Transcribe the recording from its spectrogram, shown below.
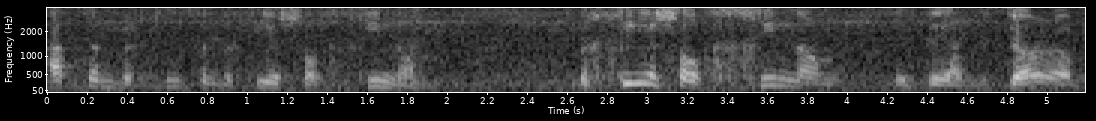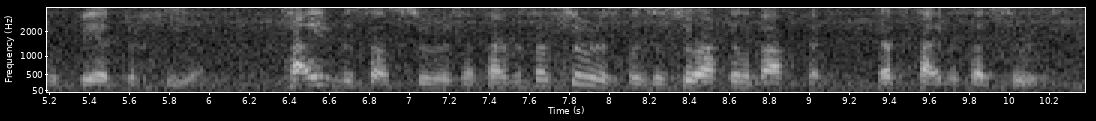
Atem b'chisam b'chiyah shal chinam. B'chiyah shal chinam is the Agdara of a bad b'chiyah. Taivus Asuris, or Taivus Asuris, was Asur Achil Bavka. That's Taivus Asuris.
